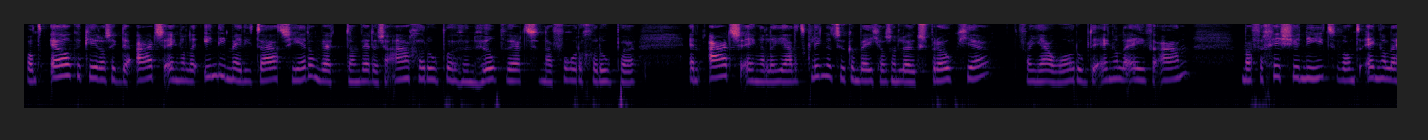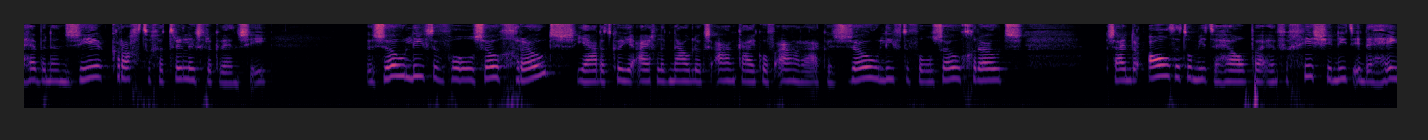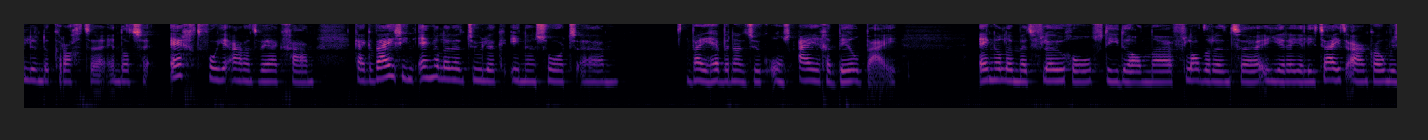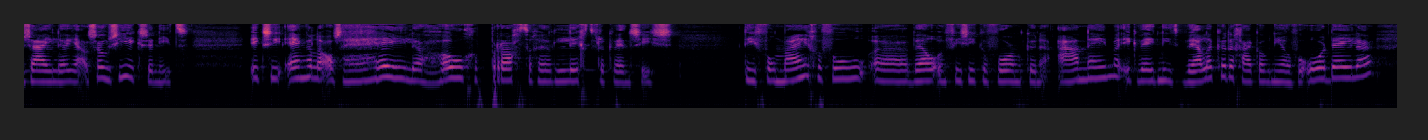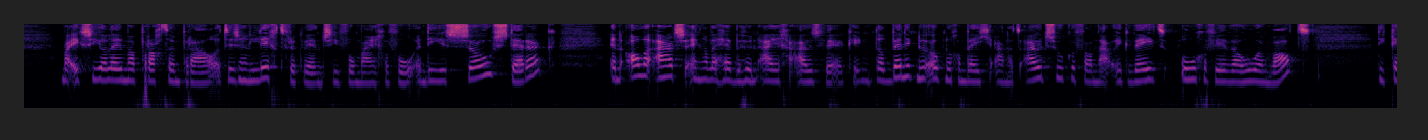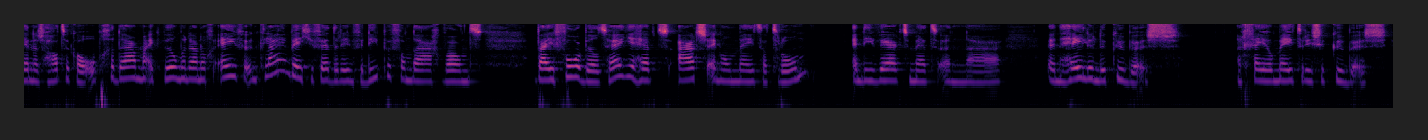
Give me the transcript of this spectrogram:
Want elke keer als ik de aartsengelen in die meditatie, hè, dan, werd, dan werden ze aangeroepen, hun hulp werd naar voren geroepen. En aartsengelen, ja, dat klinkt natuurlijk een beetje als een leuk sprookje van ja hoor, roep de engelen even aan. Maar vergis je niet, want engelen hebben een zeer krachtige trillingsfrequentie. Zo liefdevol, zo groot. Ja, dat kun je eigenlijk nauwelijks aankijken of aanraken. Zo liefdevol, zo groot. Zijn er altijd om je te helpen. En vergis je niet in de helende krachten. En dat ze echt voor je aan het werk gaan. Kijk, wij zien engelen natuurlijk in een soort. Um, wij hebben er natuurlijk ons eigen beeld bij engelen met vleugels die dan uh, fladderend uh, in je realiteit aankomen zeilen. Ja, zo zie ik ze niet. Ik zie engelen als hele hoge, prachtige lichtfrequenties. Die voor mijn gevoel uh, wel een fysieke vorm kunnen aannemen. Ik weet niet welke, daar ga ik ook niet over oordelen. Maar ik zie alleen maar pracht en praal. Het is een lichtfrequentie voor mijn gevoel. En die is zo sterk en alle aardse engelen hebben hun eigen uitwerking. Dat ben ik nu ook nog een beetje aan het uitzoeken van, nou, ik weet ongeveer wel hoe en wat. Die kennis had ik al opgedaan, maar ik wil me daar nog even een klein beetje verder in verdiepen vandaag. Want bijvoorbeeld, hè, je hebt aartsengel Metatron en die werkt met een, uh, een helende kubus, een geometrische kubus.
